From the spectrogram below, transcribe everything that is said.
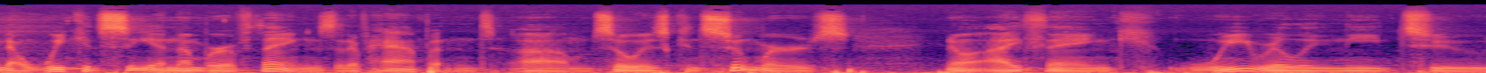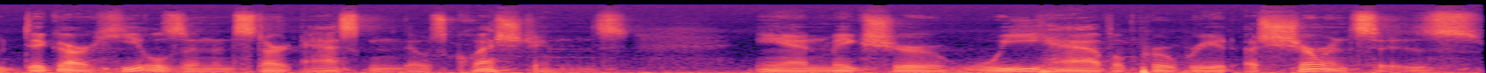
you know, we could see a number of things that have happened. Um, so, as consumers, you know, I think we really need to dig our heels in and start asking those questions and make sure we have appropriate assurances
